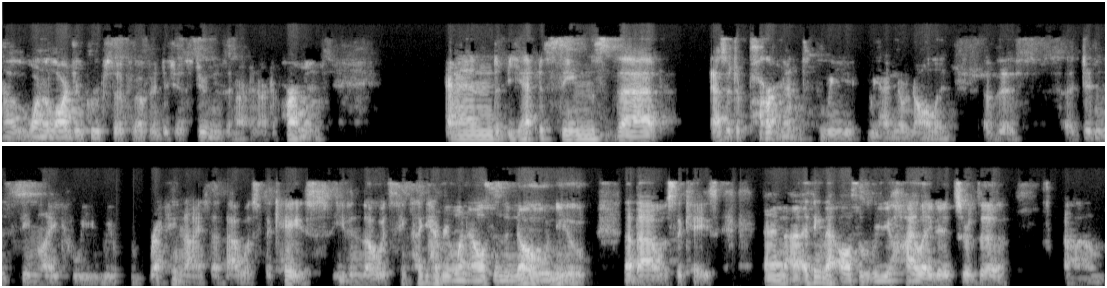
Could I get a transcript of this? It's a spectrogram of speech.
uh, one of the larger groups of, of indigenous students in our in our department and yet it seems that as a department we we had no knowledge of this it didn't seem like we, we recognized that that was the case, even though it seemed like everyone else in the know knew that that was the case. And I think that also really highlighted sort of the, um,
